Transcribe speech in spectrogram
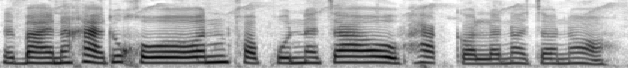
บายบายนะคะทุกคนขอบคุณนะเจ้าพักก่อนแล้วเนาะเจ้าเนาะ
